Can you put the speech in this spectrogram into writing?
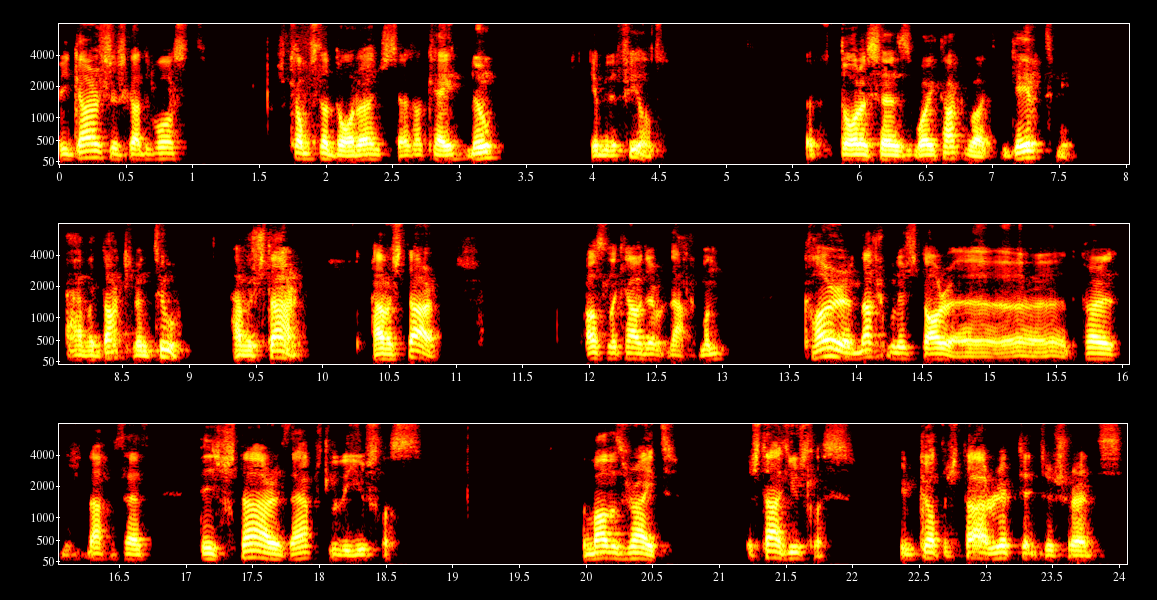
Bigarisha, she got divorced. She comes to the daughter and she says, "Okay, no, give me the field." The daughter says, "What are you talking about? You gave it to me. I have a document too. Have a star. Have a star." Also, like how Nachman. Uh, Kar Nachman says This star is absolutely useless. The mother's right. The star is useless. You've got the star ripped into shreds,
